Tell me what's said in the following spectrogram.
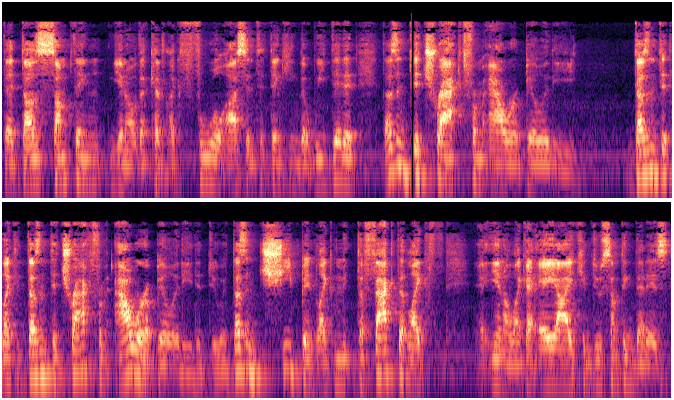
that does something you know that could like fool us into thinking that we did it doesn't detract from our ability doesn't it like it doesn't detract from our ability to do it doesn't cheapen like the fact that like you know like an ai can do something that is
